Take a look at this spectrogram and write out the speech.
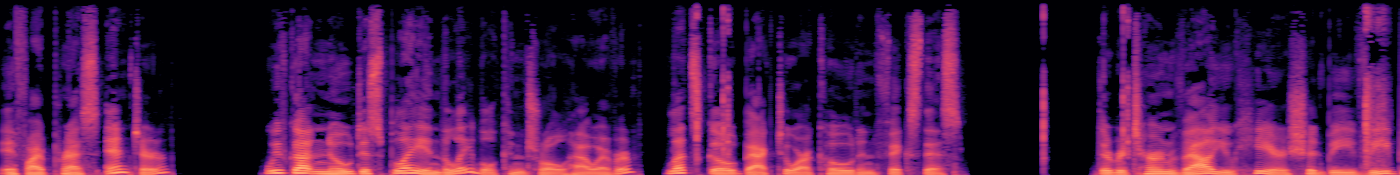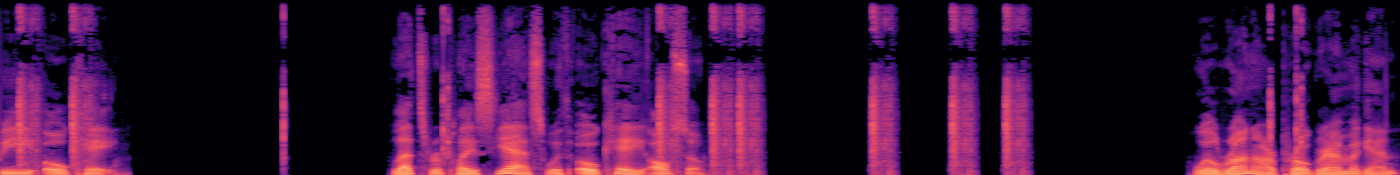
If I press Enter, we've got no display in the label control, however. Let's go back to our code and fix this. The return value here should be VBOK. Let's replace yes with OK also. We'll run our program again.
